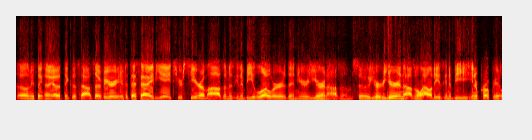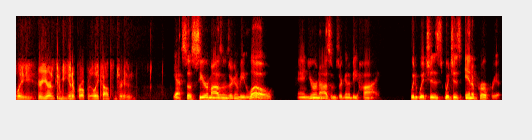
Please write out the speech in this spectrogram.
So let me think. I got to think this out. So if you're if it's SIADH, your serum osm is going to be lower than your urine osm. So your urine osmolality is going to be inappropriately. Your urine is going to be inappropriately concentrated. Yeah. So serum osms are going to be low, and urine osms are going to be high which is which is inappropriate.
